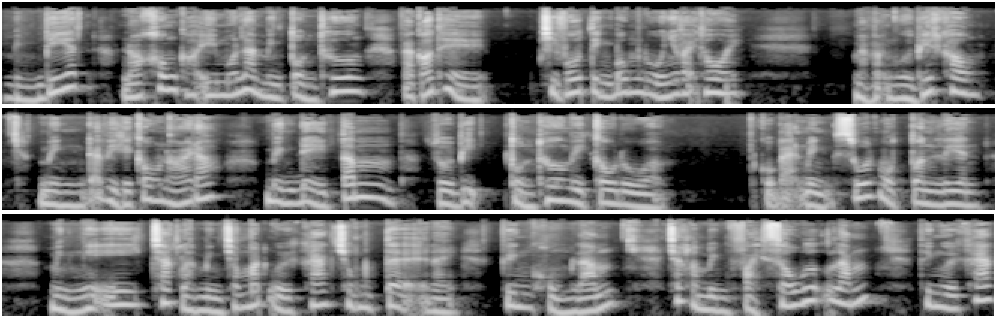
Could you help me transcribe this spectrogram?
Mình biết nó không có ý muốn làm mình tổn thương và có thể chỉ vô tình bông đùa như vậy thôi. Mà mọi người biết không, mình đã vì cái câu nói đó, mình để tâm rồi bị tổn thương vì câu đùa của bạn mình suốt một tuần liền mình nghĩ chắc là mình trong mắt người khác trông tệ này, kinh khủng lắm. Chắc là mình phải xấu dữ lắm. Thì người khác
